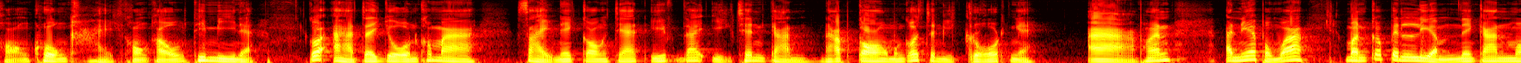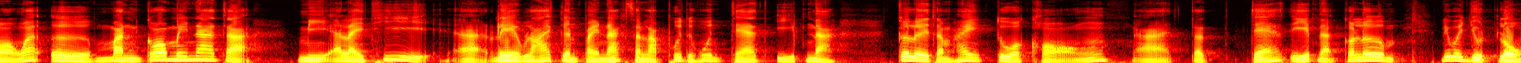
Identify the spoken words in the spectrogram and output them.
ของโครงข่ายของเขาที่มีเนี่ย ก็อาจจะโยนเข้ามาใส่ในกอง Jet If ได้อีกเช่นกันนะครับ กองมันก็จะมีโกรธไง อ่า เพราะฉะนั้นอันนี้ผมว่ามันก็เป็นเหลี่ยมในการมองว่า เออ มันก็ไม่น่าจะมีอะไรที่เลวร้ายเกินไปนักสำหรับผู้ถือหุ้น Jet If นะ ก็เลยทำให้ตัวของอ่า แจ๊สอีฟเนี่ยก็เริ่มเรียกว่าหยุดลง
